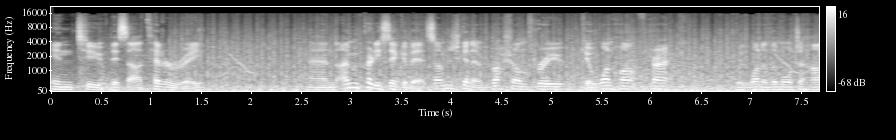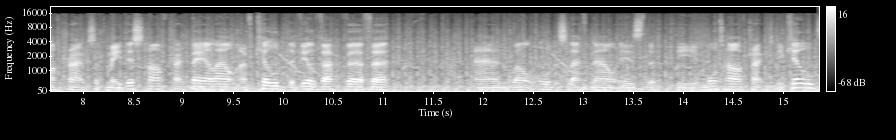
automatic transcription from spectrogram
into this artillery, and I'm pretty sick of it. So I'm just going to rush on through, kill one half track with one of the mortar half tracks. I've made this half track bail out. I've killed the Vielfachwerfer, and well, all that's left now is the, the Mortar track to be killed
